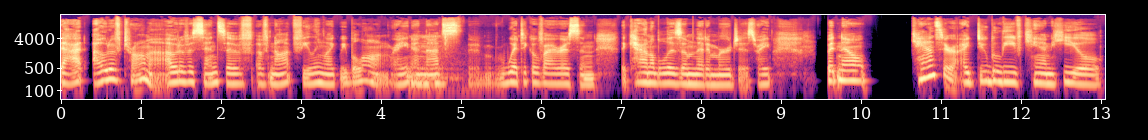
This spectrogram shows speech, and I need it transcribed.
that out of trauma, out of a sense of of not feeling like we belong, right? And Mhm. that's the Wetiko virus and the cannibalism that emerges, right? But now, cancer, I do believe, can heal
